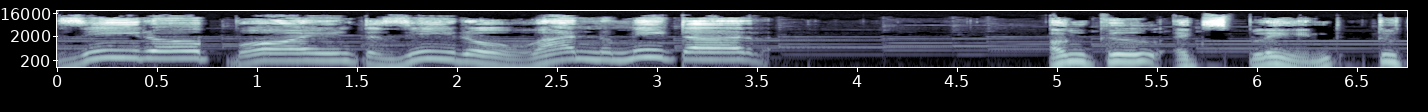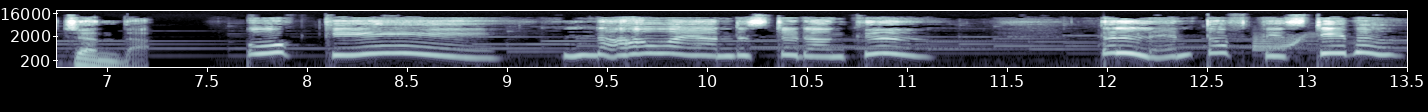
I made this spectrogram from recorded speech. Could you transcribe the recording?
0.01 meter. Uncle explained to Chanda. Okay. Now I understood, uncle. The length of this table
